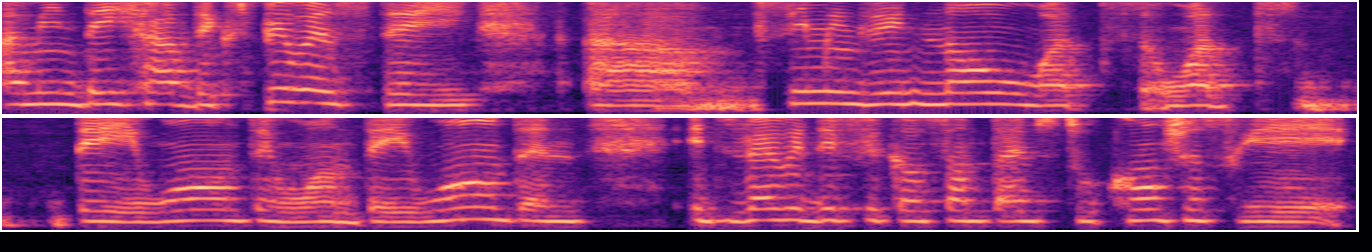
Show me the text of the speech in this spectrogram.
I mean, they have the experience. They um, seemingly know what what they want and what they want, and it's very difficult sometimes to consciously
